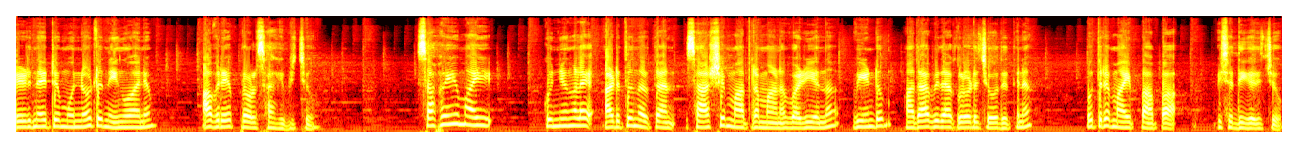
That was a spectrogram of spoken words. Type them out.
എഴുന്നേറ്റ് മുന്നോട്ട് നീങ്ങുവാനും അവരെ പ്രോത്സാഹിപ്പിച്ചു. സഭയുമായി കുഞ്ഞുങ്ങളെ അടുത്തു നിർത്താൻ സാക്ഷ്യം മാത്രമാണ് വഴിയെന്ന് വീണ്ടും മാതാപിതാക്കളുടെ ചോദ്യത്തിന് ഉത്തരമായി പാപ്പ വിശദീകരിച്ചു.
